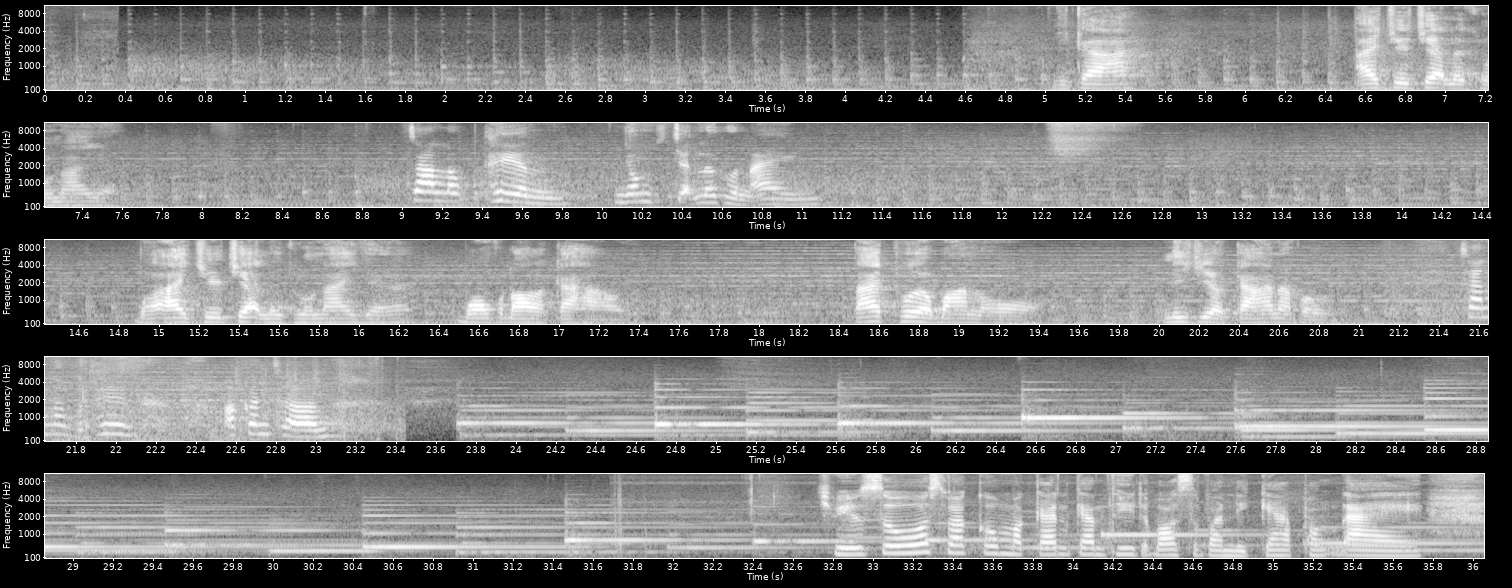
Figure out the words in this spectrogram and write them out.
នីកាឯងជឿជាក់លើខ្លួនឯងហ៎ចាលោកប្រធានខ្ញុំចិត្តលើខ្លួនឯង បើឯងជឿជាក់លើខ្លួនឯងចឹងបងផ្ដល់ឱកាសឲ្យតែធ្វើឲ្យបានល្អនេះជាឱកាសណាបងចាលោកប្រធានអរគុណច្រើនជំរាបសួរស្វាគមន៍មកកាន់កម្មវិធីរបស់សវណ្ណិកាផងដែរ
